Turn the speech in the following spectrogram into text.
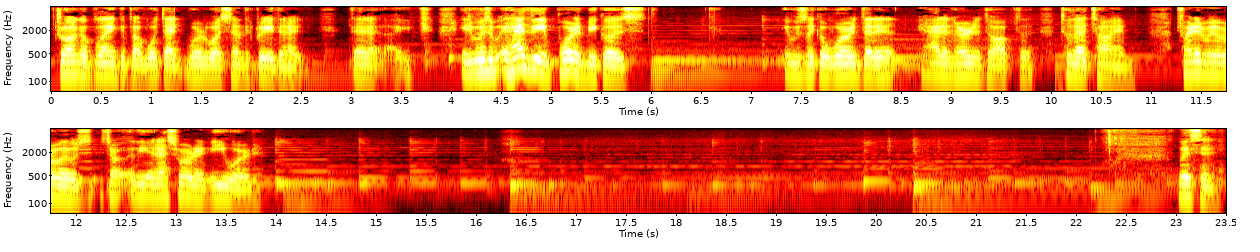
drawing a blank about what that word was in seventh grade. That I, that I, it was, it had to be important because it was like a word that I hadn't heard until up to, that time. I'm trying to remember what it was. The an S word and an E word. Listen,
